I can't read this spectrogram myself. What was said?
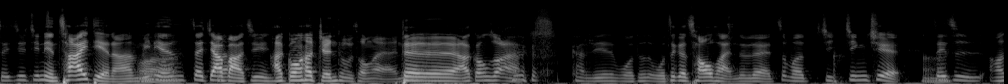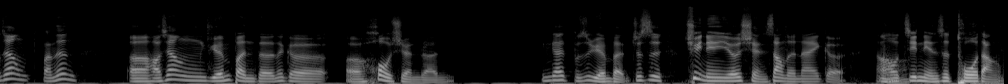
这就今年差一点啊，明年再加把劲。阿公要卷土重来。对对对，阿公说啊，看你我都我这个操盘对不对？这么精精确，这次好像反正呃，好像原本的那个呃候选人，应该不是原本，就是去年有选上的那一个，然后今年是脱党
